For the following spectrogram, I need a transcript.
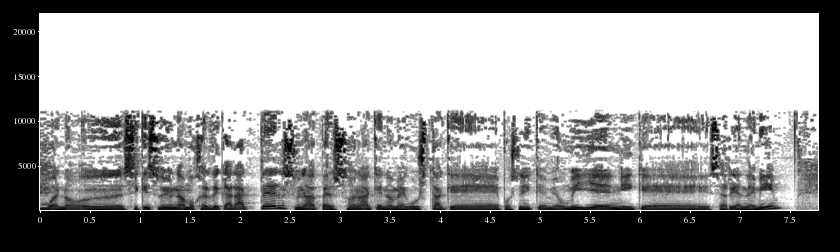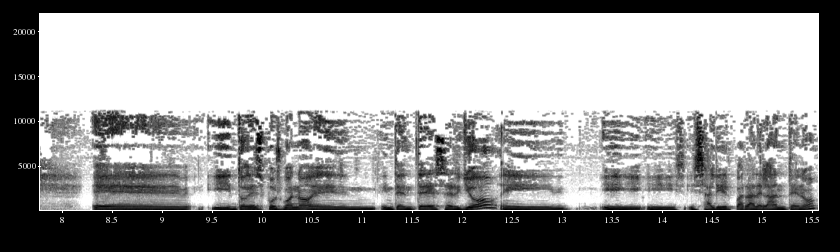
Bueno, eh, sí que soy una mujer de carácter, soy una persona que no me gusta que, pues ni que me humillen ni que se rían de mí. Eh, y entonces, pues bueno, eh, intenté ser yo y, y, y- y salir para adelante, ¿no?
